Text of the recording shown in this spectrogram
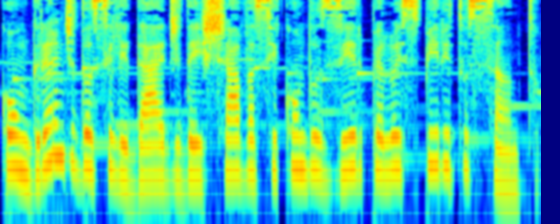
Com grande docilidade deixava-se conduzir pelo Espírito Santo.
